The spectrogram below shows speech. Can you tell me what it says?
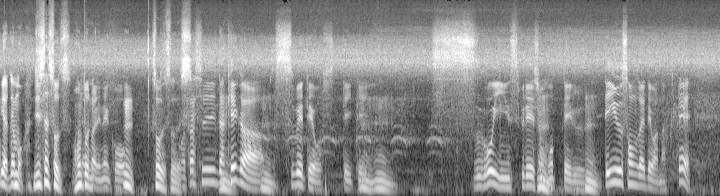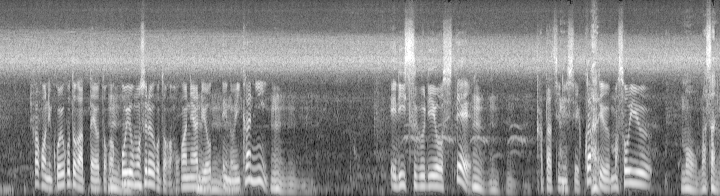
いやでも実際そうです。本当に。やっぱりねこう、そうですそうです。私だけが全てを知っていて、すごいインスピレーションを持っているっていう存在ではなくて、過去にこういうことがあったよとか、こういう面白いことが他にあるよっていうのをいかにえりすぐりをしてうんうん形にしていくかっていう、まあ、そういううん、もうまさに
